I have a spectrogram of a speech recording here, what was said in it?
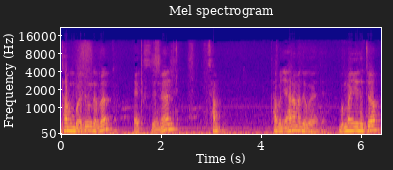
답은 뭐야? 최종 답은 x는 3. 답은 얘 하나만 적어야 돼. 뭔말 이해됐죠?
